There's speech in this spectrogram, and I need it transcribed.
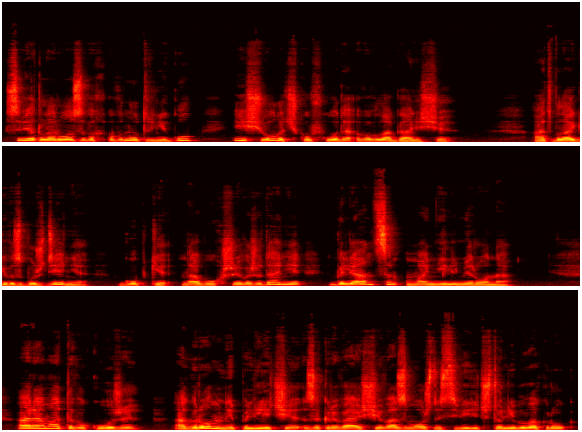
светло-розовых внутренних губ и щелочку входа во влагалище. От влаги возбуждения губки, набухшие в ожидании, глянцем манили Мирона. Аромат его кожи, огромные плечи, закрывающие возможность видеть что-либо вокруг,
